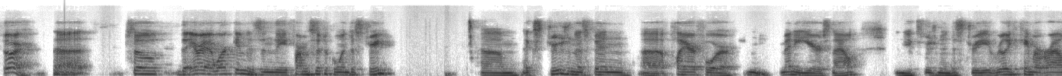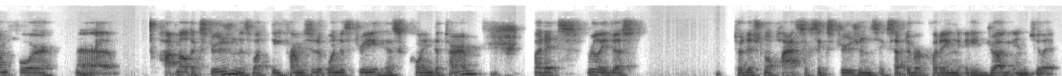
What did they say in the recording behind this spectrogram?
Sure. Uh, so the area I work in is in the pharmaceutical industry. Um, extrusion has been uh, a player for many years now in the extrusion industry. It really came around for uh, hot melt extrusion, is what the pharmaceutical industry has coined the term, but it's really just traditional plastics extrusions, except if we're putting a drug into it.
